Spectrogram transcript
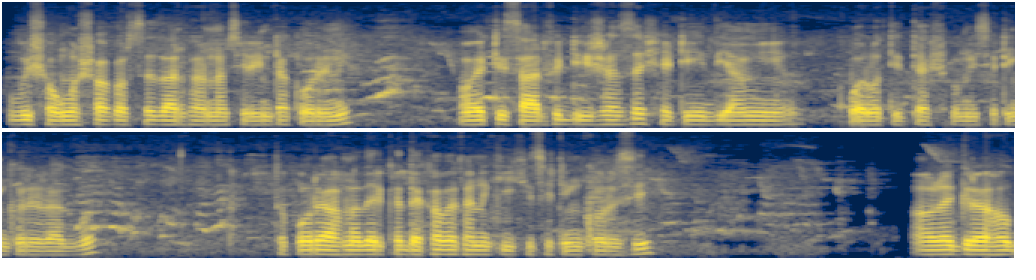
খুবই সমস্যা করছে, যার কারণে আমি সেটিংটা করিনি। আমার একটি সার্ফি ডিশ আছে, সেটি দিয়ে আমি পরবর্তীতে উনিশ সেটিং করে রাখব। তো পরে আপনাদেরকে দেখাবো এখানে কী কী সেটিং করেছি। আমার গ্রাহক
